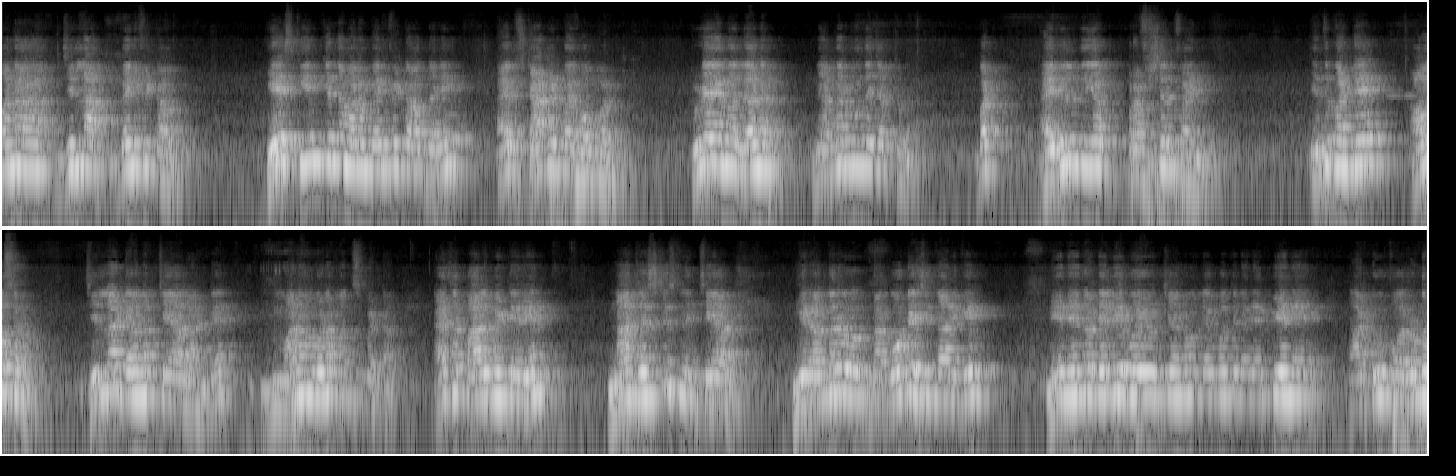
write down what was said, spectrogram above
మన జిల్లా బెనిఫిట్ అవుతుంది ఏ స్కీమ్ కింద మనం బెనిఫిట్ అవుతుందని I started my homework today I'm learner మీ అందరి ముందే చెప్తున్నా. But I will be a profession final ఎందుకంటే అవసరం. జిల్లా డెవలప్ చేయాలంటే మనం కూడా మనసు పెట్టాలి. యాజ్ అ పార్లమెంటేరియన్ నా జస్టిస్ నేను చేయాలి. మీరందరూ నాకు ఓటేసిన దానికి నేనేదో ఢిల్లీ పోయి వచ్చాను లేకపోతే నేను ఎంపీ అని ఆ టూ రెండు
